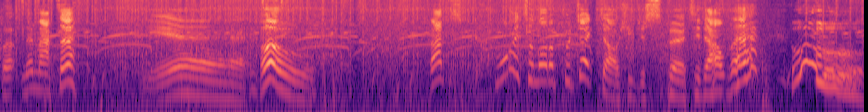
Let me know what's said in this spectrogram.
but no matter. Yeah. Oh! That's quite a lot of projectiles she just spurted out there. Ooh!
